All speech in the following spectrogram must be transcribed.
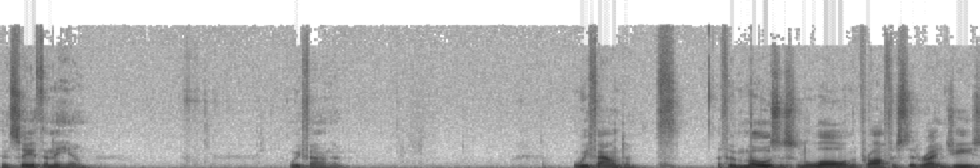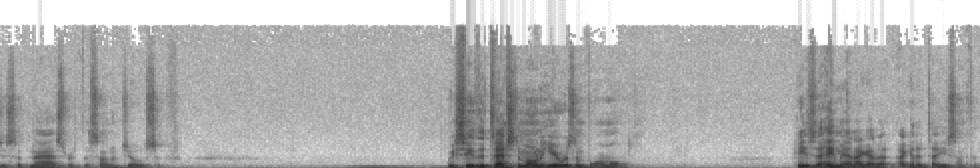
and saith unto him, We found him. We found him, of whom Moses and the law and the prophets did write Jesus of Nazareth, the son of Joseph. We see the testimony here was informal. He said, Hey, man, I got I to tell you something.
